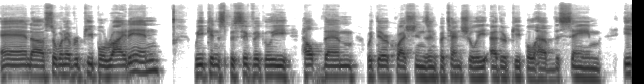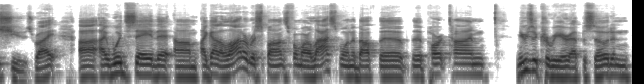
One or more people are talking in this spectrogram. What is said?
And uh, so whenever people write in we can specifically help them with their questions and potentially other people have the same issues right? Uh, i would say that um, i got a lot of response from our last one about the the part-time music career episode and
